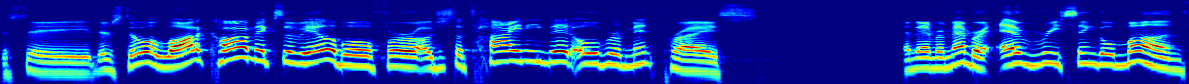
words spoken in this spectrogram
Just say there's still a lot of comics available for uh, just a tiny bit over mint price. And then remember, every single month,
